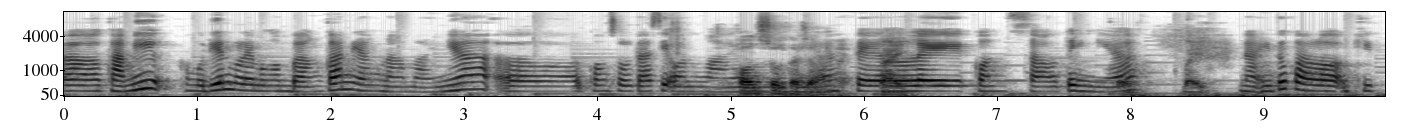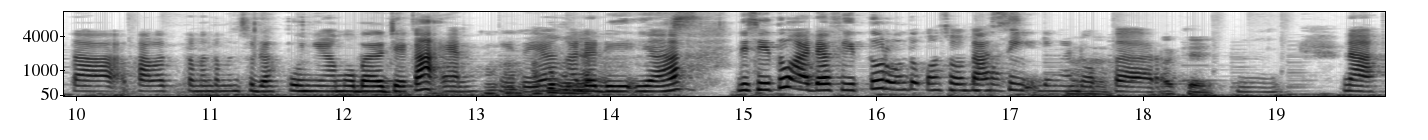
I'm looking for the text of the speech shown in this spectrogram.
eh, kami kemudian mulai mengembangkan yang namanya eh, konsultasi online, Konsultasi gitu ya, online. Baik. teleconsulting ya. Baik. Nah, itu kalau kita kalau teman-teman sudah punya mobile JKN Mm-mm, gitu ya, yang ada di ya, di situ ada fitur untuk konsultasi dengan dokter. Oke. Hmm. Nah,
